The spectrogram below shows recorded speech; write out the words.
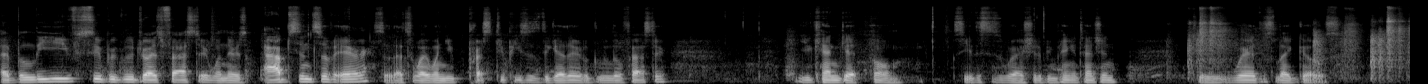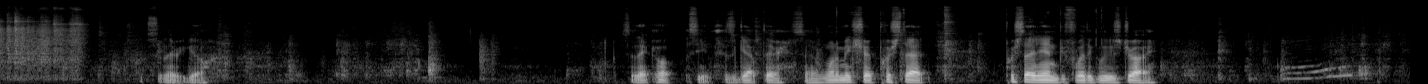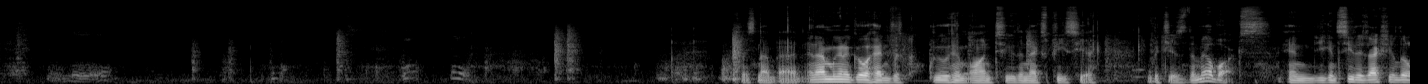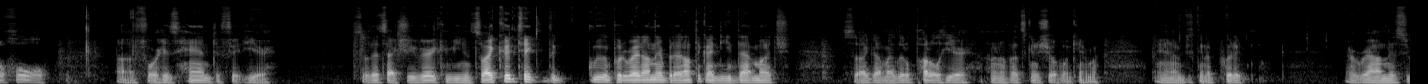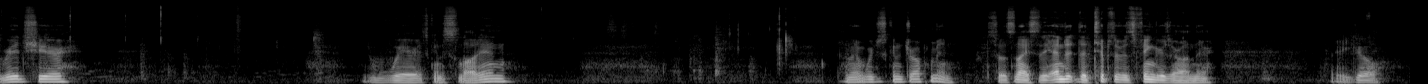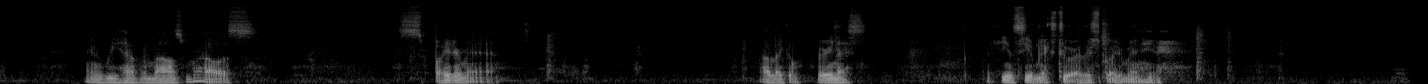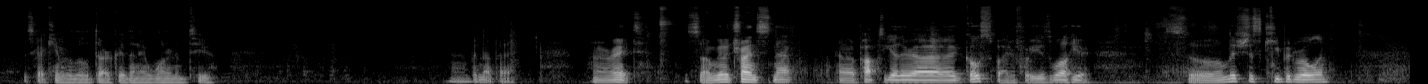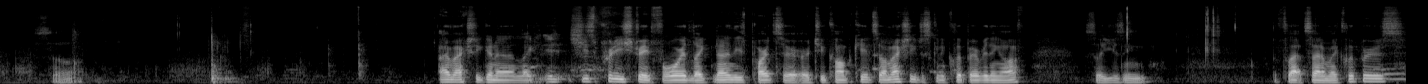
I believe super glue dries faster when there's absence of air. So that's why when you press two pieces together, it'll glue a little faster. You can get, oh, see, this is where I should have been paying attention to where this leg goes. So there we go. So there, oh, see, there's a gap there. So I want to make sure I push that, push that in before the glue is dry. That's not bad. And I'm going to go ahead and just glue him onto the next piece here, which is the mailbox. And you can see there's actually a little hole uh, for his hand to fit here. So that's actually very convenient. So I could take the glue and put it right on there, but I don't think I need that much. So I got my little puddle here. I don't know if that's going to show up on camera. And I'm just going to put it around this ridge here where it's going to slot in. And then we're just going to drop them in. So it's nice. The end, the tips of his fingers are on there. There you go. And we have a Miles Morales Spider-Man. I like him. Very nice. You can see him next to our other Spider-Man here. This guy came a little darker than I wanted him to. Uh, but not bad. All right. So I'm going to try and snap, uh, pop together a ghost spider for you as well here. So let's just keep it rolling. So I'm actually gonna like it, she's pretty straightforward. Like none of these parts are, are too complicated. So I'm actually just gonna clip everything off. So using the flat side of my clippers.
